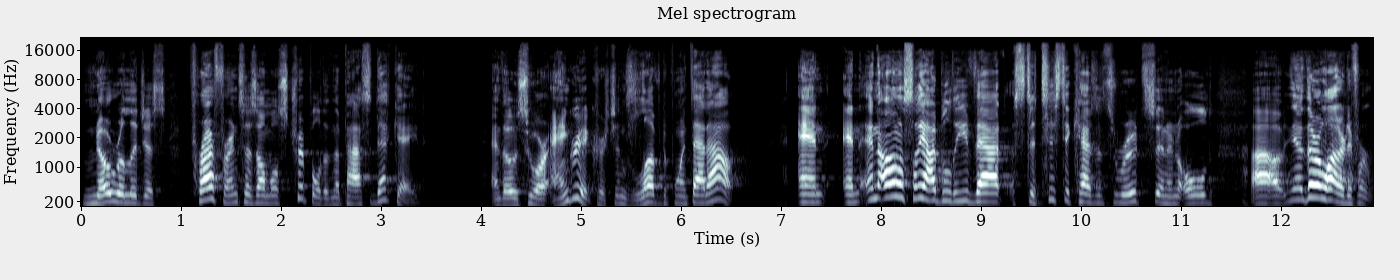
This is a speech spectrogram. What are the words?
no religious preference has almost tripled in the past decade. And those who are angry at Christians love to point that out. And, and, and honestly, I believe that statistic has its roots in an old uh, you know, there are a lot of different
